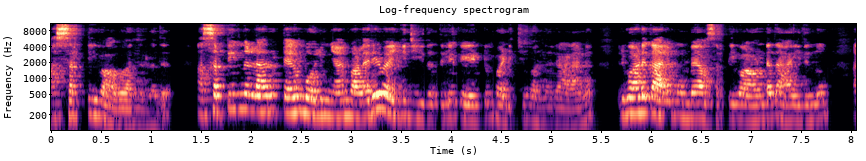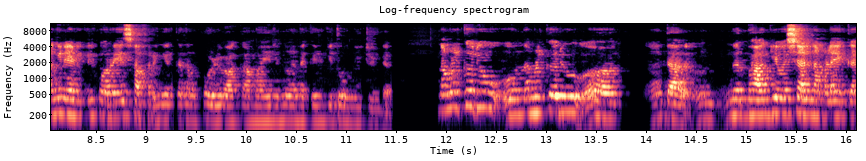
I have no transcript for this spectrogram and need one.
അസർട്ടീവ് ആവുക എന്നുള്ളത്. അസർട്ടീവ് എന്നുള്ള ഒരു ടേം പോലും ഞാൻ വളരെ വൈകി ജീവിതത്തിൽ കേട്ടും പഠിച്ചു വന്ന ഒരാളാണ്. ഒരുപാട് കാലം മുമ്പേ അസർട്ടീവ് ആവേണ്ടതായിരുന്നു. അങ്ങനെയാണെങ്കിൽ കുറേ സഫറിംഗ് ഒക്കെ നമുക്ക് ഒഴിവാക്കാമായിരുന്നു എന്നൊക്കെ എനിക്ക് തോന്നിയിട്ടുണ്ട്. നമ്മൾക്കൊരു നമ്മൾക്കൊരു എന്താ നിർഭാഗ്യവശാൽ നമ്മളെയൊക്കെ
